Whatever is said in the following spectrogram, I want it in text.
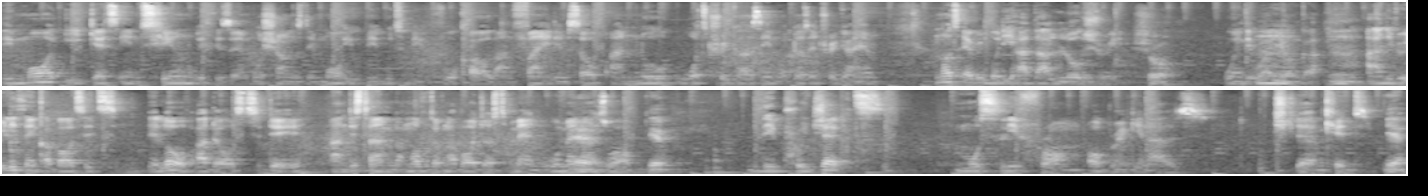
the more he gets in tune with his emotions, the more he'll be able to be vocal and find himself and know what triggers him or doesn't trigger him. Not everybody had that luxury Sure. when they were mm. younger. Mm. And if you really think about it, a lot of adults today, and this time I'm not talking about just men, women Yeah. as well, Yeah. they project mostly from upbringing as um, kids, Yeah.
